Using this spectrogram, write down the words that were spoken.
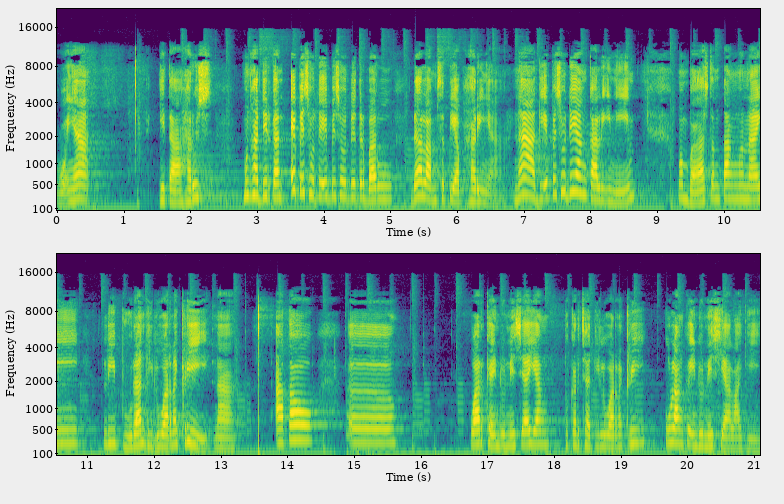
Pokoknya kita harus menghadirkan episode-episode terbaru dalam setiap harinya. Nah, di episode yang kali ini membahas tentang mengenai liburan di luar negeri. Nah, atau eh, warga Indonesia yang bekerja di luar negeri pulang ke Indonesia lagi.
